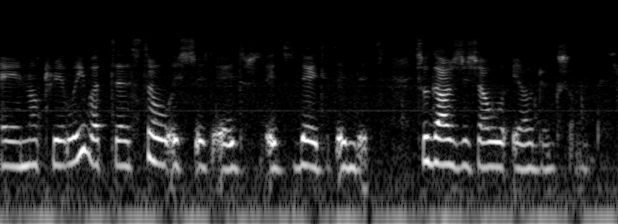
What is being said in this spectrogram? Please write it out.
uh, not really but uh, still it's it, it's it's dated in it so guys just I'll, I'll drink some of this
